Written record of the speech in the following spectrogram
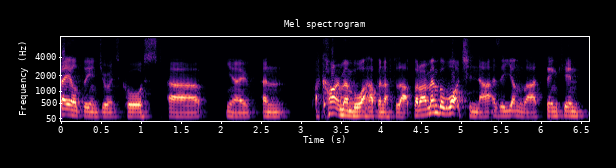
failed the endurance course, uh, you know, and I can't remember what happened after that, but I remember watching that as a young lad thinking,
